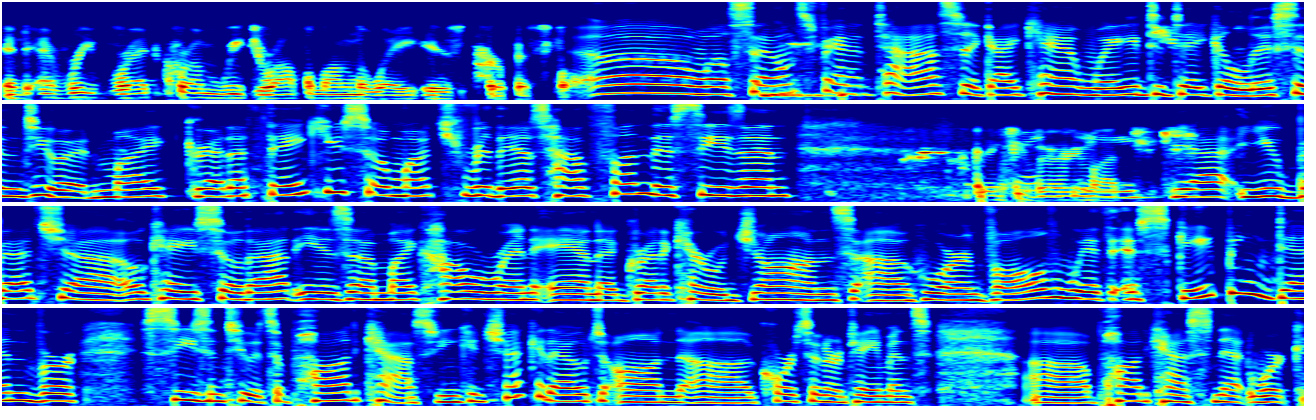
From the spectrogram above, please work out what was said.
and every breadcrumb we drop along the way is purposeful. Oh, well, sounds fantastic. I can't wait to take a listen to it. Mike, Greta, thank you so much for this. Have fun this season. Thank you very much. Yeah, you betcha. Okay, so that is uh, Mike Howren and uh, Greta Caro Johns uh, who are involved with Escaping Denver Season 2. It's a podcast, and you can check it out on uh, Corus Entertainment's uh, podcast network,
